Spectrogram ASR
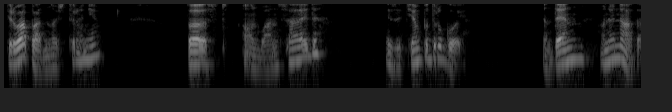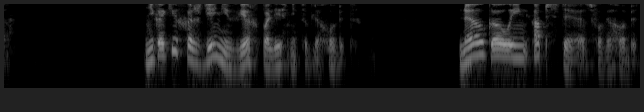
Сперва по одной стороне, first on one side, и затем по другой, and then on another. Никаких хождений вверх по лестнице для хоббита. No going upstairs for the hobbit.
